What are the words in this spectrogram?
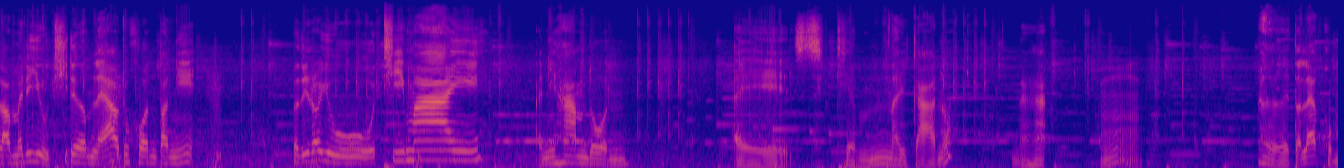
เราไม่ได้อยู่ที่เดิมแล้วทุกคนตอนนี้ ตอนนี้เราอยู่ที่ไม้อันนี้ห้ามโดนไอเข็มนาฬิกาเนาะนะฮะอืมเออตอนแรกผม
